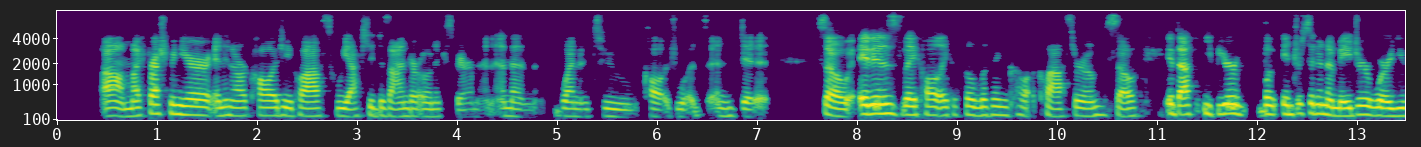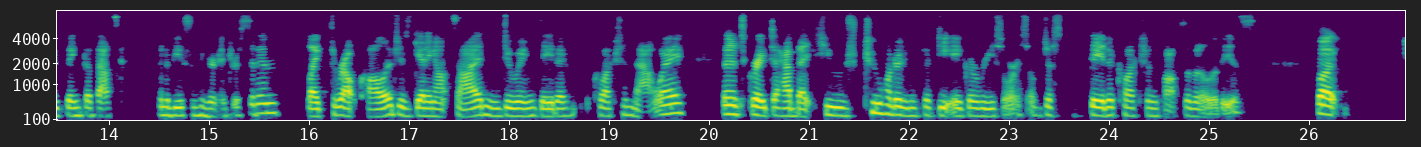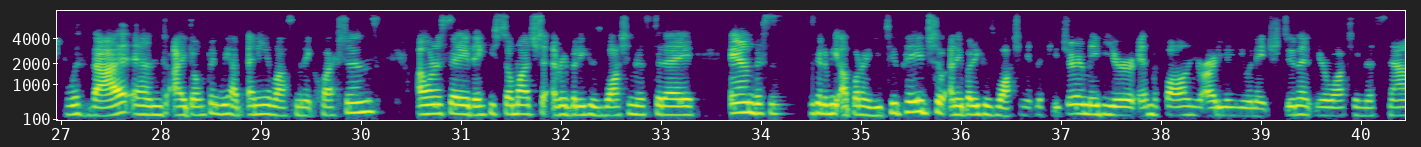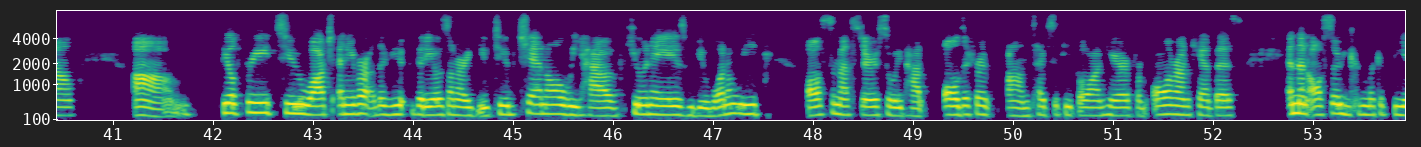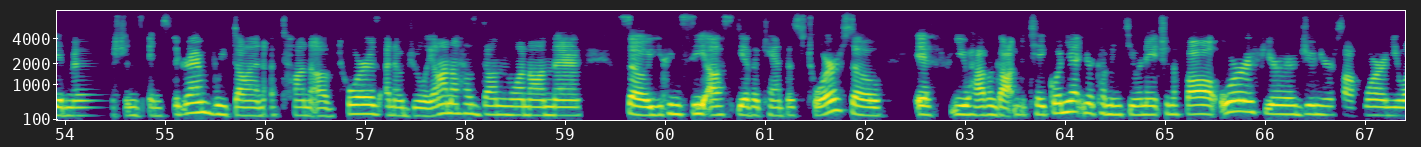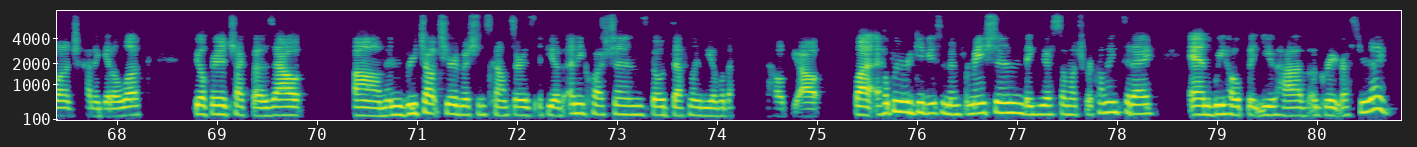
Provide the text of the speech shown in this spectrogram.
Um, my freshman year and in our ecology class, we actually designed our own experiment and then went into College Woods and did it. So it is they call it like the living classroom. So if that's if you're interested in a major where you think that that's going to be something you're interested in, like throughout college, is getting outside and doing data collection that way, then it's great to have that huge 250 acre resource of just data collection possibilities. But with that, and I don't think we have any last minute questions, I want to say thank you so much to everybody who's watching this today. And this is going to be up on our YouTube page. So anybody who's watching it in the future, maybe you're in the fall and you're already a UNH student, you're watching this now. Um, feel free to watch any of our other videos on our YouTube channel. We have Q and A's. We do one a week all semester. So we've had all different um, types of people on here from all around campus. And then also you can look at the admissions Instagram. We've done a ton of tours. I know Juliana has done one on there. So you can see us give a campus tour. So if you haven't gotten to take one yet and you're coming to UNH in the fall, or if you're a junior, sophomore, and you want to kind of get a look, feel free to check those out um, and reach out to your admissions counselors. If you have any questions, they'll definitely be able to help you out. But I hope we were to give you some information. Thank you guys so much for coming today. And we hope that you have a great rest of your day.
